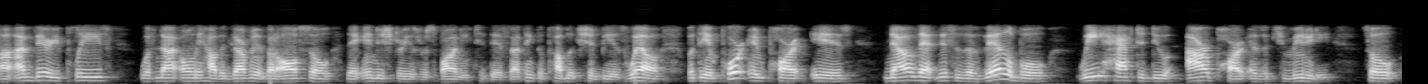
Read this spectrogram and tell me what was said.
uh, I'm very pleased with not only how the government but also the industry is responding to this. And I think the public should be as well. But the important part is now that this is available, we have to do our part as a community. So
